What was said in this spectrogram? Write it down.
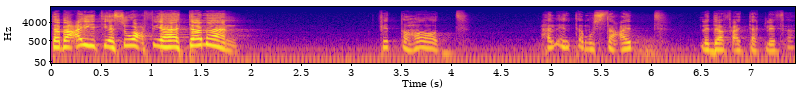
تبعية يسوع فيها ثمن في اضطهاد هل أنت مستعد لدفع التكلفة؟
